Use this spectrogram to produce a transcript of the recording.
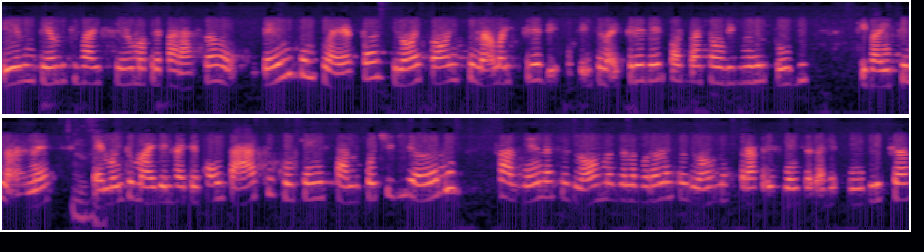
eu entendo que vai ser uma preparação bem completa, que não é só ensiná-lo a escrever, porque ensinar a escrever, ele pode baixar um vídeo no YouTube que vai ensinar, né? Exato. É muito mais, ele vai ter contato com quem está no cotidiano fazendo essas normas, elaborando essas normas para a presidência da República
